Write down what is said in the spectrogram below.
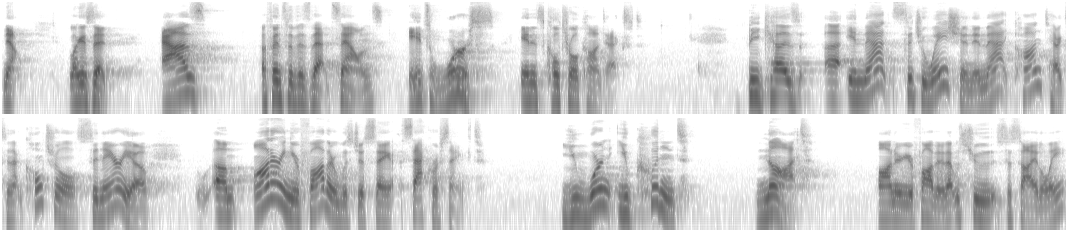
Now, like I said, as offensive as that sounds, it's worse in its cultural context. Because uh, in that situation, in that context, in that cultural scenario, um, honoring your father was just saying sacrosanct. You weren't, you couldn't not honor your father. That was true societally,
